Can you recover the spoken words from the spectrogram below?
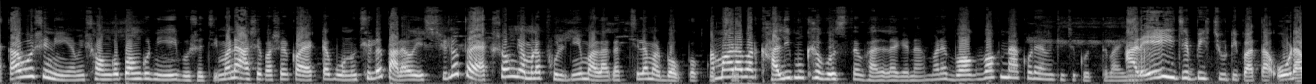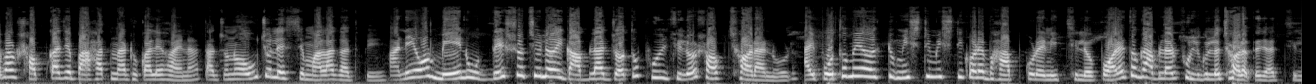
একা বসিনি আমি সঙ্গপঙ্গ নিয়েই বসেছি মানে আশেপাশের কয়েকটা বনু ছিল তারাও এসেছিল তো একসঙ্গে আমরা ফুল নিয়ে মালা গাচ্ছিলাম আর বক বক আমার আবার খালি মুখে বসতে ভালো লাগে না মানে বক বক না করে আমি কিছু করতে পারি আর এই যে বিচুটি পাতা ওর আবার সব কাজে বাহাত না ঢোকালে হয় না তার জন্য ও চলে এসছে মালা গাঁথবে। মানে ওর মেন উদ্দেশ্য ছিল ওই গাবলার যত ফুল ছিল সব ছড়ানোর। তাই প্রথমে ও একটু মিষ্টি মিষ্টি করে ভাব করে নিচ্ছিল, পরে তো গাবলার ফুলগুলো ছড়াতে যাচ্ছিল।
